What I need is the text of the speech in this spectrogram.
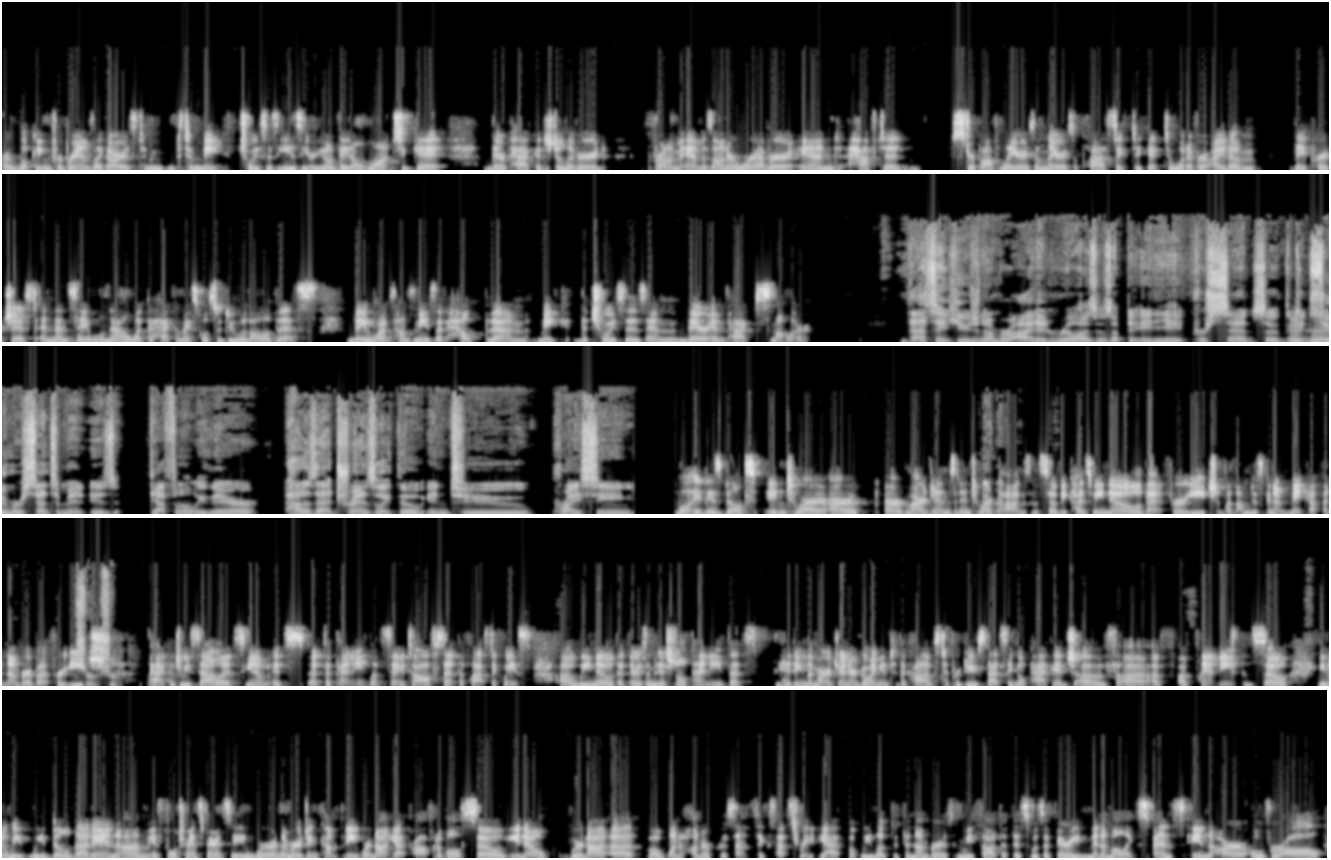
are looking for brands like ours to to make choices easier. You know, they don't want to get their package delivered from Amazon or wherever and have to strip off layers and layers of plastic to get to whatever item they purchased and then say, well, now what the heck am I supposed to do with all of this? They want companies that help them make the choices and their impact smaller. That's a huge number. I didn't realize it was up to 88%. So the mm-hmm. consumer sentiment is definitely there. How does that translate though into pricing? Well, it is built into our, our our margins and into okay. our cogs. And so because we know that for each, I'm just going to make up a number, but for each sure, sure package we sell, it's you know it's it's a penny, let's say, to offset the plastic waste. Uh, we know that there's an additional penny that's hitting the margin or going into the cogs to produce that single package of uh, of, of, plant meat. And so you know we we build that in. Um, in full transparency, we're an emerging company. We're not yet profitable, so you know we're not a, a 100% success rate yet. But we looked at the numbers and we thought that this was a very minimal expense in our overall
